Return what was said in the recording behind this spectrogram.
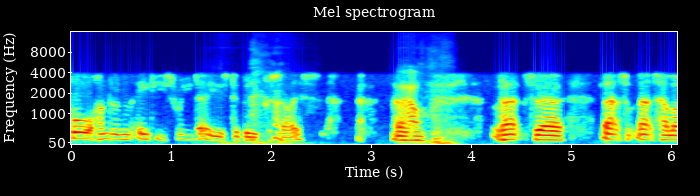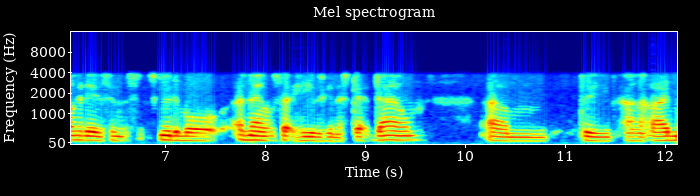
483 days to be precise. wow. um, that's. Uh, that's that's how long it is since Scudamore announced that he was going to step down. Um, the and I'm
